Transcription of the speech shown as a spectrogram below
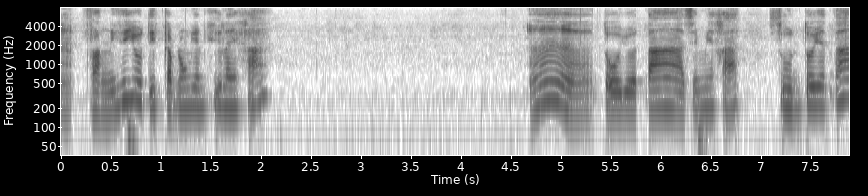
อะฝั่งนี้ที่อยู่ติดกับโรงเรียนคืออะไรคะ อ่าโตโยต้าใช่ไหมคะ ศูนย์โตโยต้า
